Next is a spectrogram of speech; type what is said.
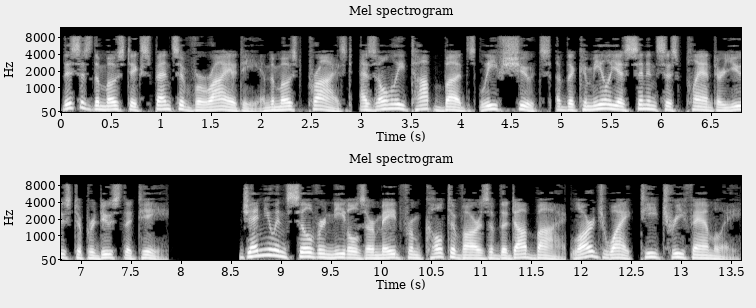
this is the most expensive variety and the most prized, as only top buds leaf shoots of the Camellia sinensis plant are used to produce the tea. Genuine silver needles are made from cultivars of the Da Bai large white tea tree family.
